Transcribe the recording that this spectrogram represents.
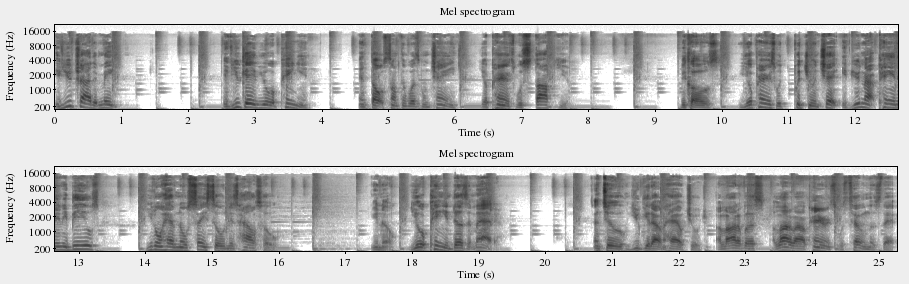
if you tried to make, if you gave your opinion and thought something was going to change, your parents would stop you because your parents would put you in check. If you're not paying any bills, you don't have no say so in this household. You know, your opinion doesn't matter until you get out and have children. A lot of us, a lot of our parents was telling us that.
